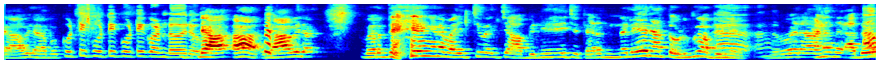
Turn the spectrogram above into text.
രാവിലെ ആവുമ്പോ കുട്ടി കുട്ടി കുട്ടി കൊണ്ടുവരും. ആ രാവിലെ വെറുതെ ഇങ്ങനെ വലിച്ചു വലിച്ച് അഭിനയിച്ചു. കാരണം ഇന്നലെ ഞാൻ തുടങ്ങും അഭിനയം. അതുപോലാണ് അതുപോലെ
